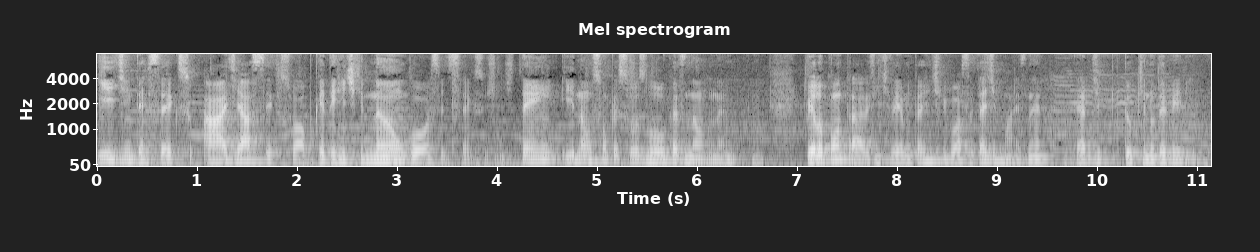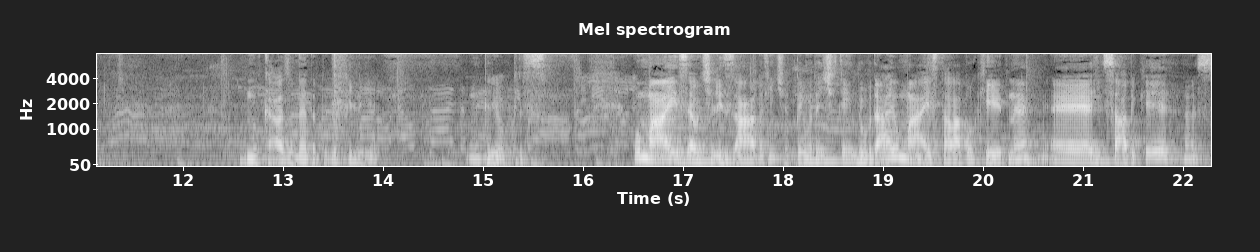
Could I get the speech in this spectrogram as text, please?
I de intersexo, A de assexual, porque tem gente que não gosta de sexo, gente. Tem e não são pessoas loucas, não, né? Pelo contrário, a gente vê muita gente que gosta até demais, né? Até de, do que não deveria. No caso, né, da pedofilia, entre outras. O mais é utilizado, gente, tem muita gente que tem dúvida, ah, o mais tá lá por quê, né? É, a gente sabe que as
